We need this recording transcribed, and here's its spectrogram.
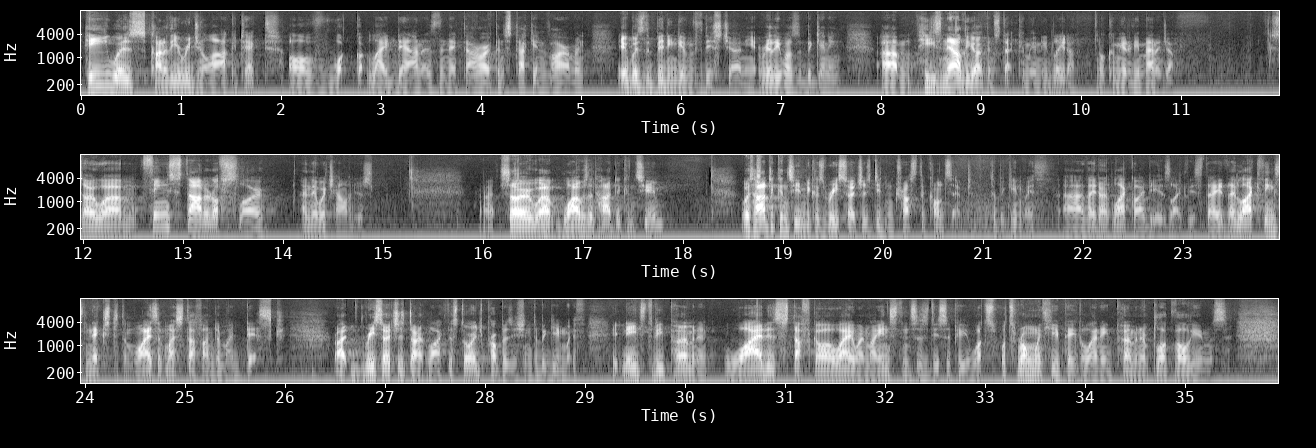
He was kind of the original architect of what got laid down as the Nectar OpenStack environment. It was the beginning of this journey. It really was the beginning. Um, he's now the OpenStack community leader or community manager. So um, things started off slow and there were challenges. Right, so uh, why was it hard to consume? It was hard to consume because researchers didn't trust the concept to begin with. Uh, they don't like ideas like this. They, they like things next to them. Why isn't my stuff under my desk? Right? Researchers don't like the storage proposition to begin with. It needs to be permanent. Why does stuff go away when my instances disappear? What's, what's wrong with you people? I need permanent block volumes.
